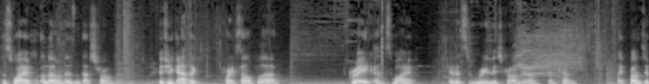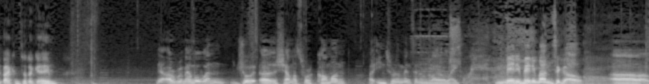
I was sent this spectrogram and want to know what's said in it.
the swipe alone isn't that strong. If you get a, for example, a Drake and swipe, it is really strong though and can like bounce you back into the game. Yeah, I remember when Ju- uh, shamans were common uh, in tournaments, and while like many many months ago, uh,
